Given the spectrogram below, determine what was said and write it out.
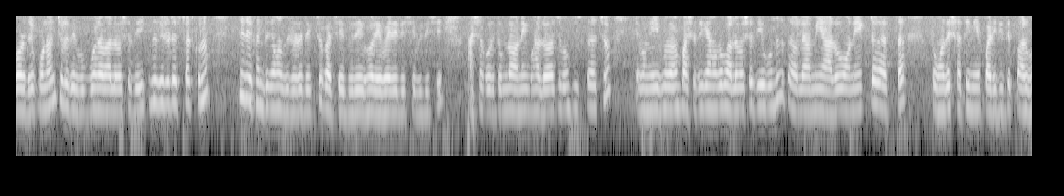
বড়দের প্রণাম, ছোটোদের বুক ভরা ভালোবাসা দিয়েই কিন্তু ভিডিওটা স্টার্ট করলাম। যে যেখান থেকে আমার ভিডিওটা দেখছ, কাছে, দূরে, ঘরে, বাইরে, দেশে, বিদেশে, আশা করি তোমরা অনেক ভালো আছো এবং সুস্থ আছো। এবং এইভাবে আমার পাশে থেকে আমাকে ভালোবাসা দিয়ে বন্ধুরা, তাহলে আমি আরও অনেকটা রাস্তা তোমাদের সাথে নিয়ে পাড়ি দিতে পারব।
